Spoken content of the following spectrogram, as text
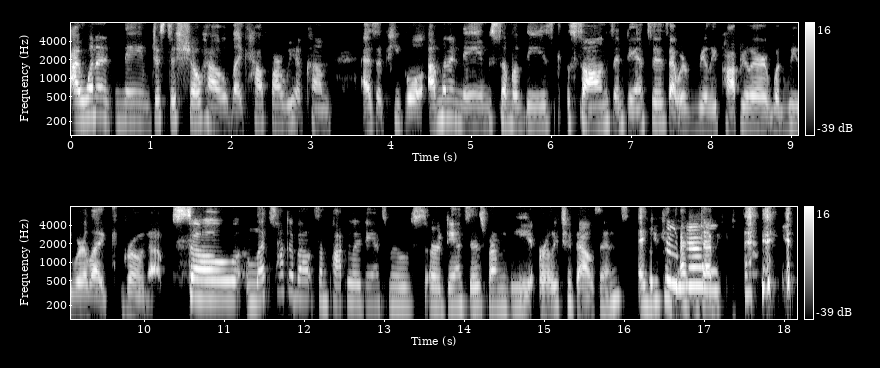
I want to name just to show how like how far we have come as a people. I'm gonna name some of these songs and dances that were really popular when we were like growing up. So let's talk about some popular dance moves or dances from the early 2000s. And you can, oh, no.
